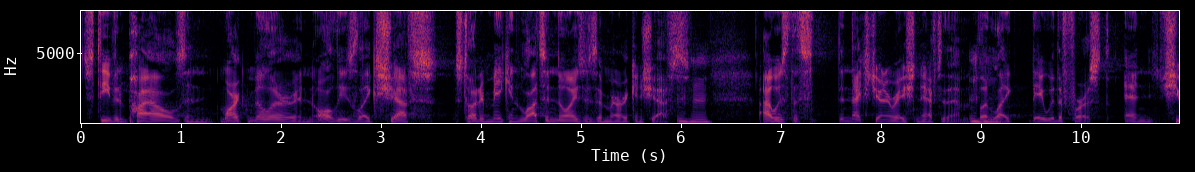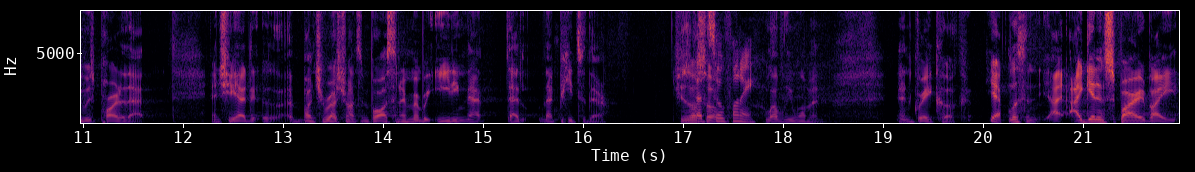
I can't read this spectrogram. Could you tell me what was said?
Stephan Pyles and Mark Miller and all these like chefs started making lots of noise as American chefs. Mhm. I was the, the next generation after them, but Mhm. like they were the first, and she was part of that. And she had a bunch of restaurants in Boston. I remember eating that that that pizza there. She's also That's so funny. a lovely woman and great cook. Yeah, listen, I, I get inspired by.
